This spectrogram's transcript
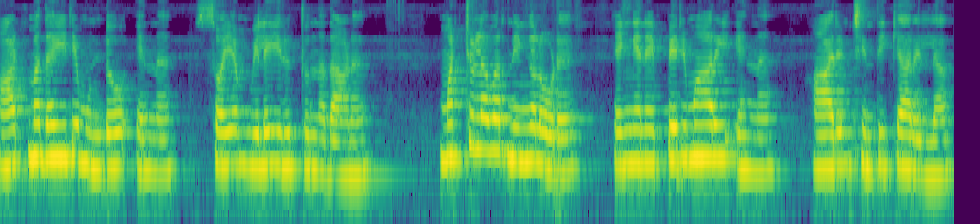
ആത്മധൈര്യമുണ്ടോ എന്ന് സ്വയം വിലയിരുത്തുന്നതാണ്. മറ്റുള്ളവർ നിങ്ങളോട് എങ്ങനെ പെരുമാറി എന്ന് ആരും ചിന്തിക്കാറില്ല.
